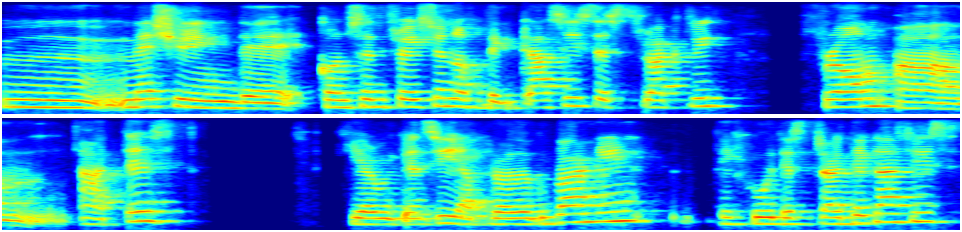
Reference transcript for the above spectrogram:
um, measuring the concentration of the gases extracted from um, a test. Here we can see a product burning, the hood extract the gases,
